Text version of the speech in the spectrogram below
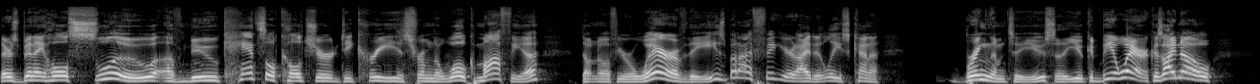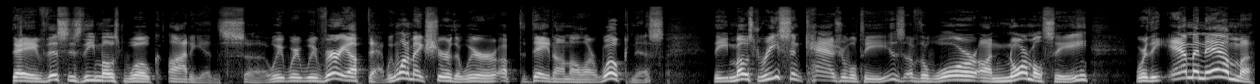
there's been a whole slew of new cancel culture decrees from the woke mafia. Don't know if you're aware of these, but I figured I'd at least kind of bring them to you so that you could be aware. Because I know, Dave, this is the most woke audience. Uh, we, we, we're very up that. We want to make sure that we're up to date on all our wokeness. The most recent casualties of the war on normalcy were the M&M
